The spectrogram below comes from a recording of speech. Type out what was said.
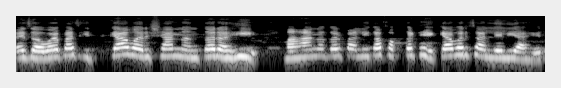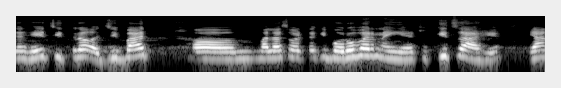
हे जवळपास इतक्या वर्षांनंतरही महानगरपालिका फक्त ठेक्यावर चाललेली आहे. तर हे चित्र अजिबात मला असं वाटतं की बरोबर नाही आहे चुकीचं आहे. या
